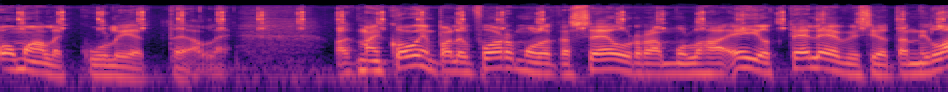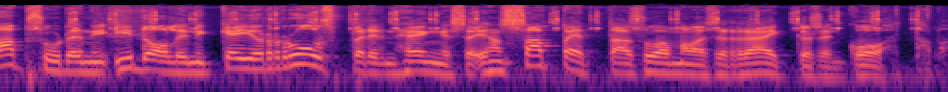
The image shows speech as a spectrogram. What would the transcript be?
omalle kuljettajalle. Vaikka mä en kovin paljon formuloita seuraa, mullahan ei ole televisiota, niin lapsuudeni idolini Keijo Roosbergin hengessä ihan sapettaa suomalaisen Räikkösen kohtalo.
